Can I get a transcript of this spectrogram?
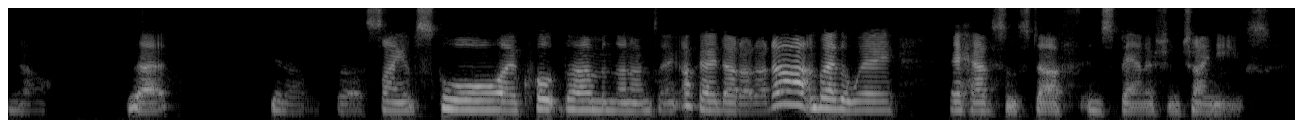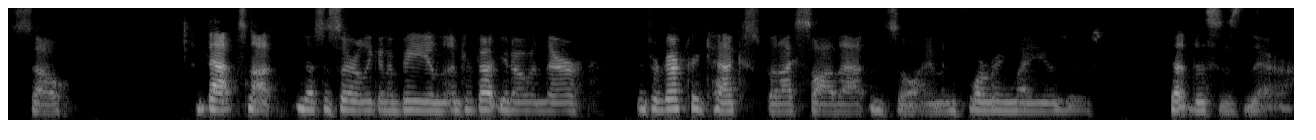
you know, that, you know, the science school, I quote them and then I'm saying, okay, da, da, da, da. And by the way, they have some stuff in Spanish and Chinese. So that's not necessarily going to be in the introduct, you know, in their introductory text, but I saw that, and so I'm informing my users that this is there.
